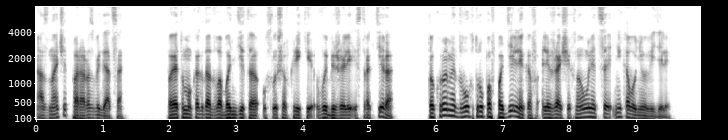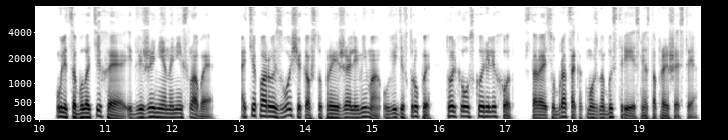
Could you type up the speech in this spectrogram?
А значит, пора разбегаться. Поэтому, когда два бандита, услышав крики, выбежали из трактира, то кроме двух трупов подельников, лежащих на улице, никого не увидели. Улица была тихая и движение на ней слабое, а те пару извозчиков, что проезжали мимо, увидев трупы, только ускорили ход, стараясь убраться как можно быстрее с места происшествия.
